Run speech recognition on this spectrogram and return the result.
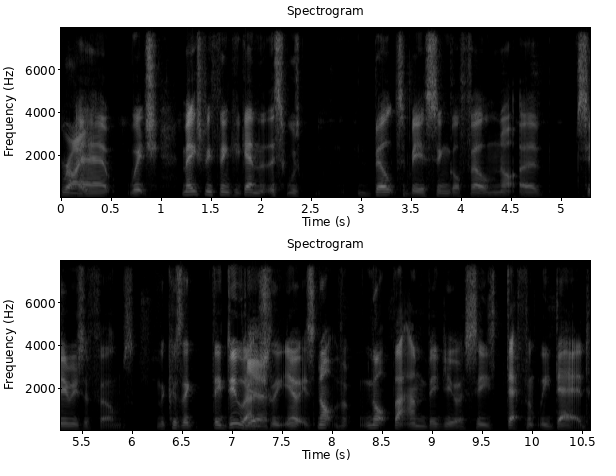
right? uh, which makes me think again that this was built to be a single film, not a series of films, because they they do Yeah. actually, you know, it's not not that ambiguous. He's definitely dead,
